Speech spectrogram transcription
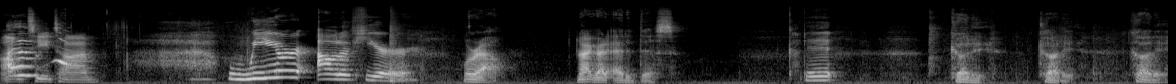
I'm I- tea time. We're out of here. We're out. Now I gotta edit this. Cut it. Cut it. Cut it. Cut it.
